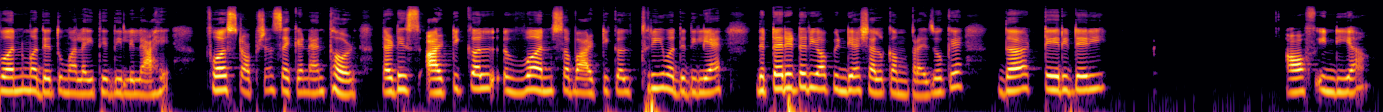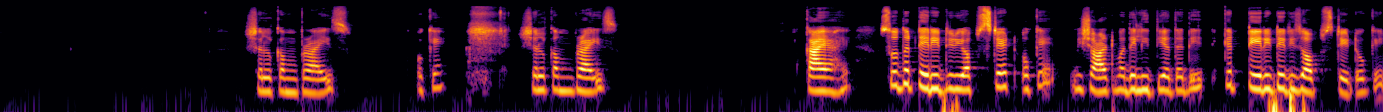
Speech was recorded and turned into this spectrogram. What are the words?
वनमध्ये तुम्हाला इथे दिलेले आहे. First option second and third that is article one sub article थ्रीमध्ये दिली आहे. The territory of India shall comprise okay the territory of India shall comprise okay shall comprise काय आहे? So the territory of state okay? मी शॉर्टमध्ये लिहिते आता ती territories of state okay?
